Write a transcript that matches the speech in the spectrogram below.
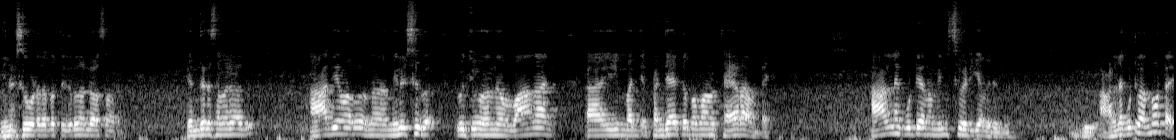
മിനിറ്റ്സ് കൊടുത്തപ്പോൾ തീർന്നല്ലോ സമരം. എന്തൊരു സമരം അത്? ആദ്യം മിനിറ്റ്സ് വാങ്ങാൻ ഈ പഞ്ചായത്ത് പ്രമാണം തയ്യാറാവണ്ടേ? ആളിനെ കൂട്ടിയാണ് മിനിറ്റ്സ് മേടിക്കാൻ വരുന്നത്. ആളിനെ കൂട്ടി വന്നോട്ടെ.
